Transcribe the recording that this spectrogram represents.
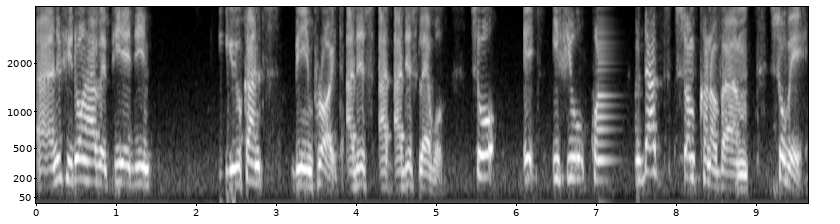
and if you don't have a PAD, you can't be employed at this at, at this level. So if you conduct some kind of um, survey,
